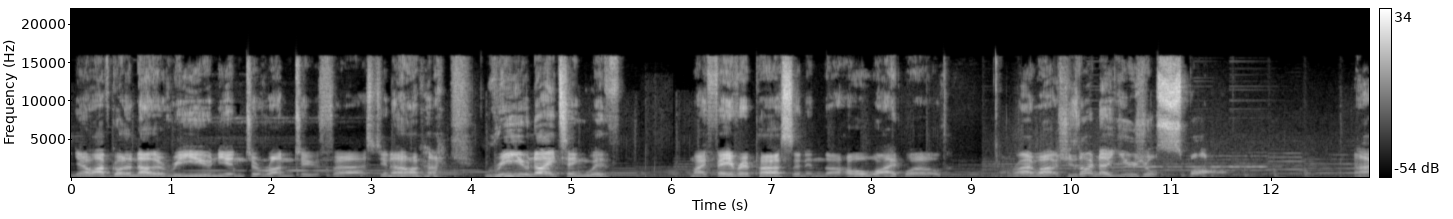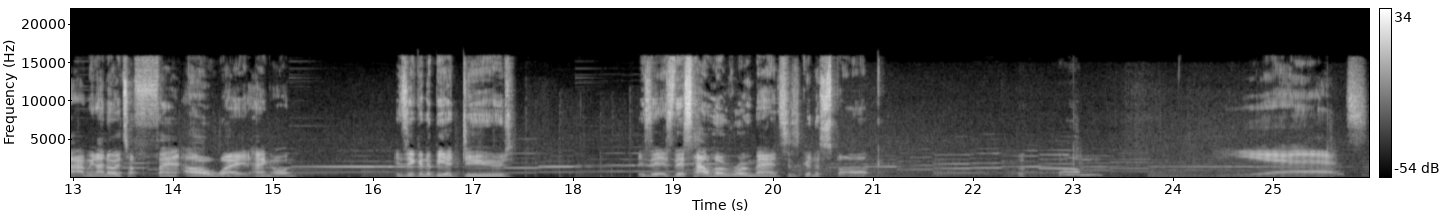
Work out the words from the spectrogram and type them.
you know, I've got another reunion to run to first. You know, I'm reuniting with my favorite person in the whole wide world. Right, well, she's not in her usual spot. Uh, I mean, I know it's a fan. Oh wait, hang on. Is it gonna be a dude? Is it? Is this how her romance is gonna spark? Um, Yes?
